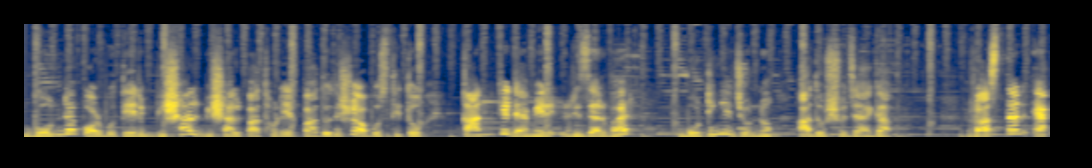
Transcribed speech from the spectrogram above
গোন্ডা পর্বতের বিশাল বিশাল পাথরের পাদদেশে অবস্থিত কানকে ড্যামের রিজার্ভার বোটিংয়ের জন্য আদর্শ জায়গা। রাস্তার এক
